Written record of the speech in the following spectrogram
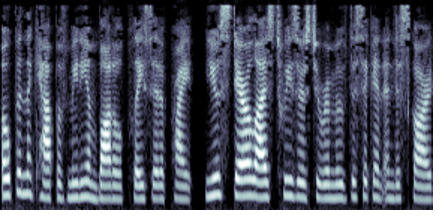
Open the cap of medium bottle, place it upright. Use sterilized tweezers to remove desiccant and discard.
